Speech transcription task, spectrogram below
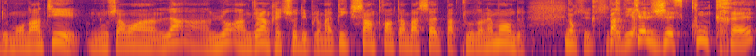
du monde entier. Nous avons un, un, grand réseau diplomatique, 130 ambassades partout dans le monde. Donc, par quel geste concret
